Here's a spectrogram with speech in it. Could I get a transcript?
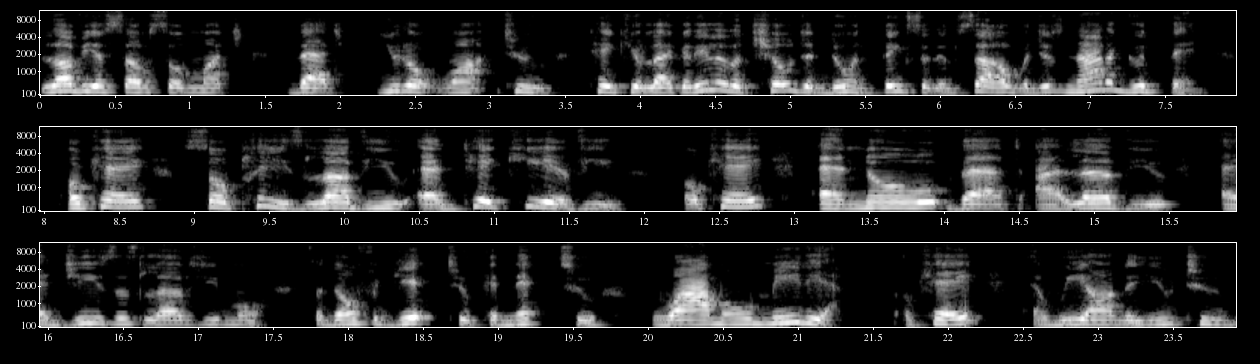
love yourself so much that you don't want to take your life. These little children doing things to themselves, which is not a good thing. Okay. So please love you and take care of you. Okay. And know that I love you and Jesus loves you more. So don't forget to connect to WAMO Media. Okay. And we on the YouTube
